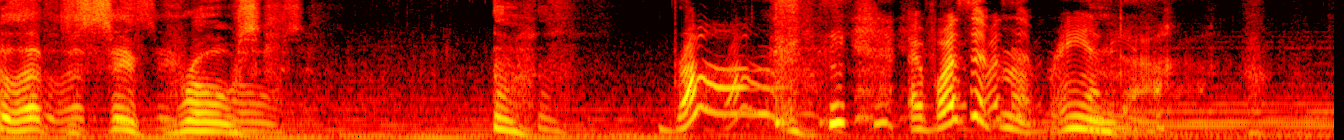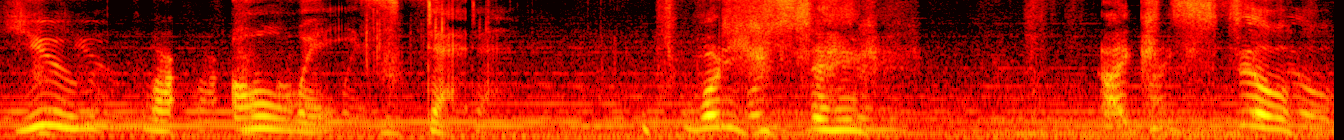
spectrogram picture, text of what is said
Still have to save Rose. Wrong! it wasn't Miranda. You were always dead. What are you saying? I can still.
